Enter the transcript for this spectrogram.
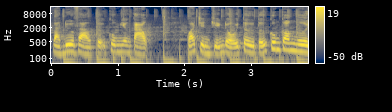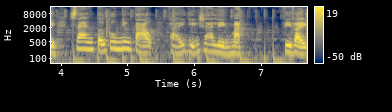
và đưa vào tử cung nhân tạo. Quá trình chuyển đổi từ tử cung con người sang tử cung nhân tạo phải diễn ra liền mạch. Vì vậy,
